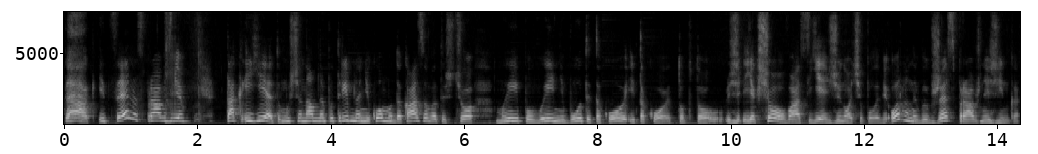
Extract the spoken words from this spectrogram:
Так, і це насправді так і є, тому що нам не потрібно нікому доказувати, що ми повинні бути такою і такою. Тобто, якщо у вас є жіночі полові органи, ви вже справжня жінка.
